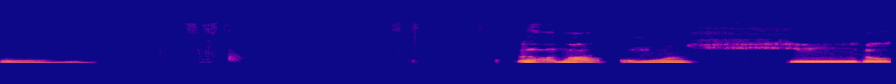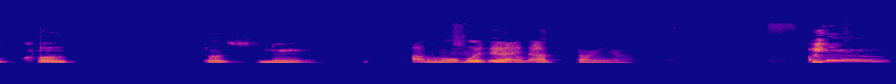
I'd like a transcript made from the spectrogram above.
うん。いや、まあ、面白かったですね。あんま覚えてないな面白くかっ。たんや。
